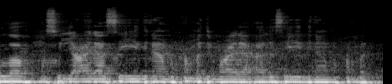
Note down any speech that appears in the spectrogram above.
اللهم صل على سيدنا محمد وعلى آل سيدنا محمد.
